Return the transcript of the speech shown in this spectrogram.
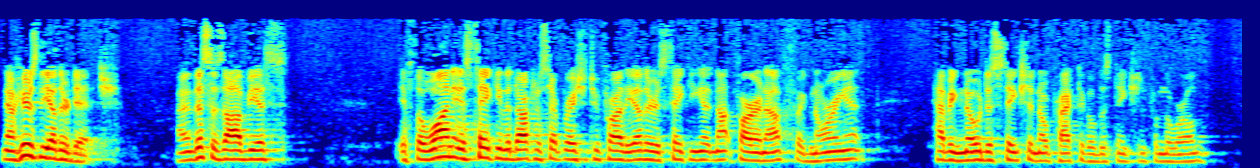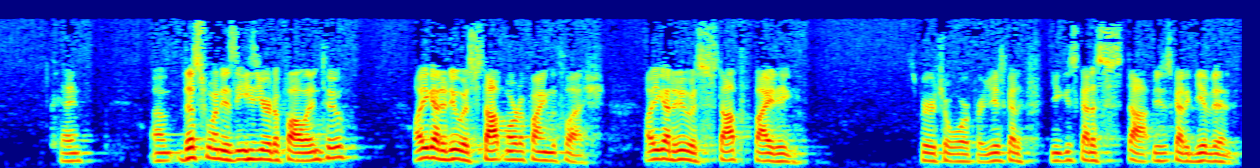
Now here's the other ditch. And this is obvious. If the one is taking the doctrine of separation too far, the other is taking it not far enough, ignoring it, having no distinction, no practical distinction from the world. Okay? Um, this one is easier to fall into. All you gotta do is stop mortifying the flesh. All you gotta do is stop fighting spiritual warfare. You just gotta, you just gotta stop. You just gotta give in.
